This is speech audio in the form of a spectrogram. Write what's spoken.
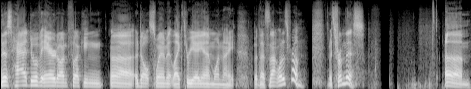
This had to have aired on fucking uh, Adult Swim at like 3 a.m. one night, but that's not what it's from. It's from this. Um.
